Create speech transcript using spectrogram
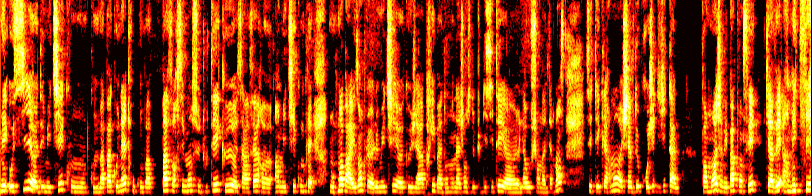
mais aussi euh, des métiers qu'on ne va pas connaître ou qu'on va pas forcément se douter que euh, ça va faire euh, un métier complet. Donc moi, par exemple, le métier que j'ai appris bah, dans mon agence de publicité, là où je suis en alternance, c'était clairement chef de projet digital. Enfin, moi, j'avais pas pensé qu'il y avait un métier,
